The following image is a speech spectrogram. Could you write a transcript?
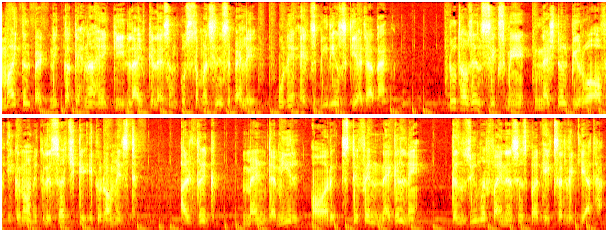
माइकल बेटनिक का कहना है कि लाइफ के लेसन को समझने से पहले उन्हें एक्सपीरियंस किया जाता है। 2006 में National Bureau of Economic Research के इकोनॉमिस्ट अल्ट्रिक मैंडमीर और स्टीफन नेगल ने कंज्यूमर फाइनेंसेस पर एक सर्वे किया था।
